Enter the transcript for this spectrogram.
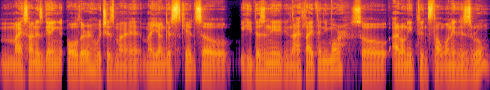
my son is getting older, which is my my youngest kid, so he doesn't need a nightlight anymore. So I don't need to install one in his room.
